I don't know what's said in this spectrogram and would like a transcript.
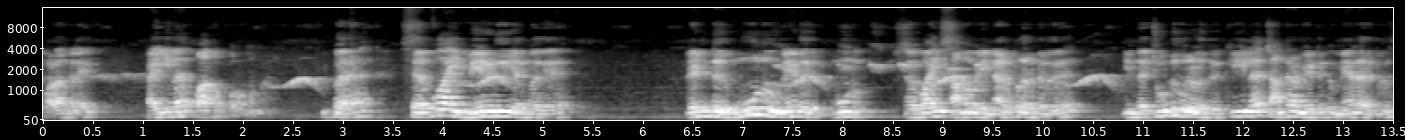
பலன்களை கையில் பார்க்க போகிறோம் இப்போ செவ்வாய் மேடு என்பது ரெண்டு மூணு மேடு மூணு. செவ்வாய் சமவெளி நடுப்புற இருக்கிறது. இந்த சுண்டு விரலுக்கு கீழே சந்திரமேட்டுக்கு மேலே இருக்கிறது.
